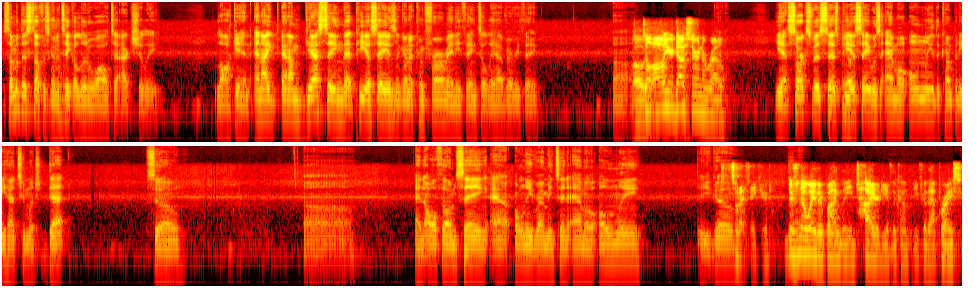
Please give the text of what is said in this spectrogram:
some of this stuff is going to take a little while to actually lock in, and I and I'm guessing that PSA isn't going to confirm anything till they have everything. Uh, Oh, So yeah. all your ducks are in a row. yeah, Sarksvis says Yep. PSA was ammo only. The company had too much debt. So, uh, and all thumb saying uh, only Remington ammo only. There you go. That's what I figured. There's no way they're buying the entirety of the company for that price.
